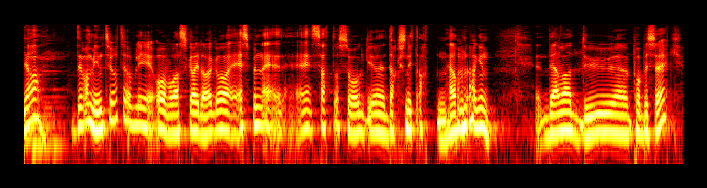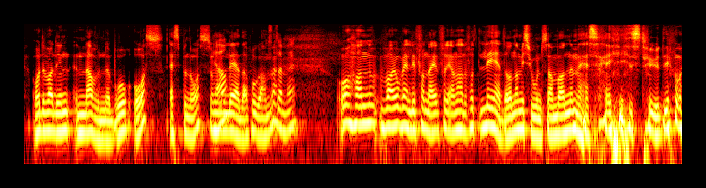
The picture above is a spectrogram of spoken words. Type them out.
Ja, det var min tur til å bli overraska i dag. Og Espen, jeg, jeg satt og så eh, Dagsnytt 18 her om dagen. Der var du eh, på besøk, og det var din navnebror Ås, Espen Aas, som Ja, leda programmet. Stemmer. Og han var jo veldig fornøyd fordi han hadde fått lederen av Misjonssambandet med seg i studio.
